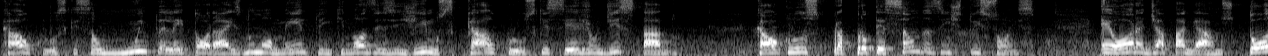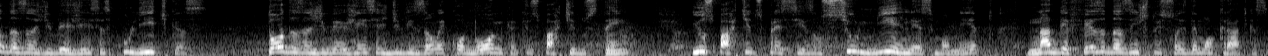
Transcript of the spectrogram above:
cálculos que são muito eleitorais no momento em que nós exigimos cálculos que sejam de Estado, cálculos para proteção das instituições. É hora de apagarmos todas as divergências políticas, todas as divergências de visão econômica que os partidos têm, e os partidos precisam se unir nesse momento na defesa das instituições democráticas.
